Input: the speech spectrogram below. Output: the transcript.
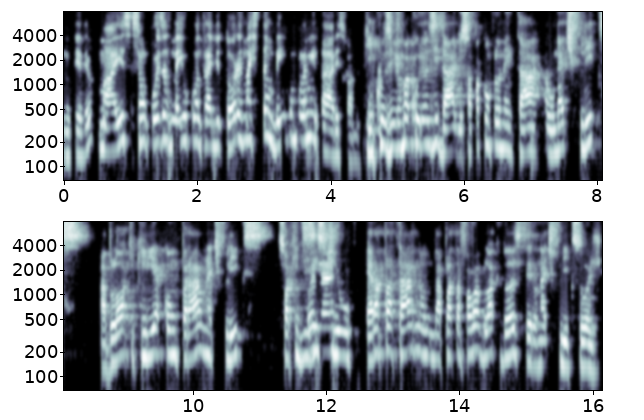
entendeu? Mas são coisas meio contraditórias, mas também complementares, Fábio. Inclusive, uma curiosidade, só para complementar, o Netflix, a Block queria comprar o Netflix só que é. desistiu. É. Era para estar na plataforma Blockbuster, o Netflix hoje.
